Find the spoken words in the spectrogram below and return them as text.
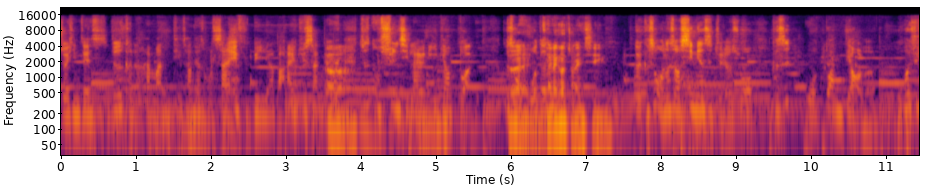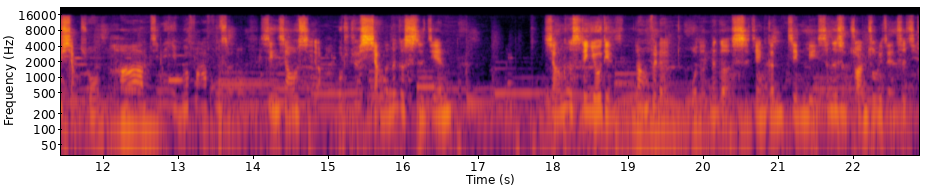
追星这件事情，就是可能还蛮挺常听什么删 FB 啊，把 IG 删掉，因为就是那种讯息来源你一定要断。可是我的才能够专心。对，可是我那时候信念是觉得说，可是我断掉了，我会去想说，哈，今天有没有发布什么新消息啊？我就觉得想的那个时间，想那个时间有点浪费了我的那个时间跟精力，甚至是专注力这件事情。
